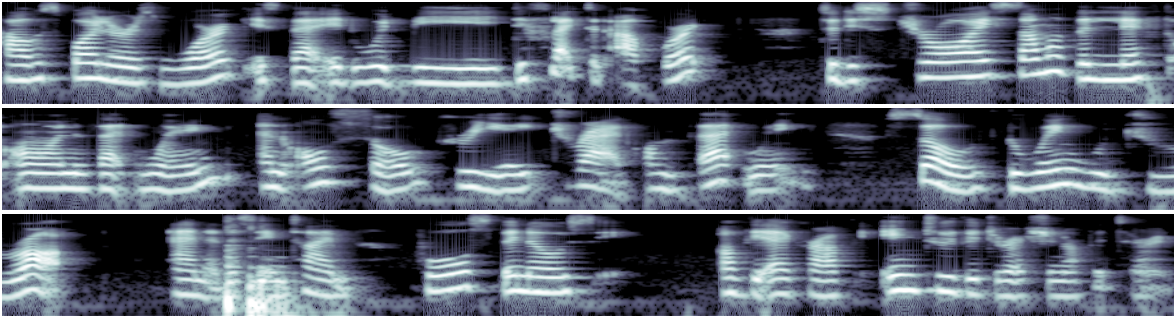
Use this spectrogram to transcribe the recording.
How spoilers work is that it would be deflected upward to destroy some of the lift on that wing and also create drag on that wing. So the wing would drop and at the same time pulls the nose of the aircraft into the direction of the turn.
